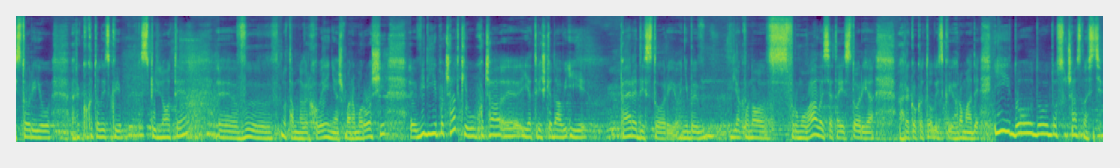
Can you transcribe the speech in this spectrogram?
історію греко-католицької спільноти е, в ну там на верховині, аж Марамороші. Е, Від її початків, хоча е, я трішки дав і перед історію, ніби як воно сформувалася, та історія греко-католицької громади, і до, до, до сучасності.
